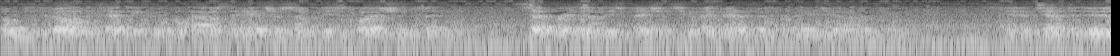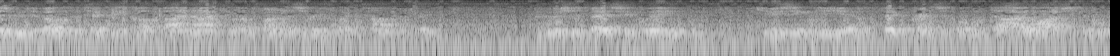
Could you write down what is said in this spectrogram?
hope to develop a technique that will allow us to answer some of these questions and separate some of these patients who may benefit from angiography. In an attempt to do this, we developed a technique called binocular fundus reflectometry, which is basically using the uh, Fick principle of dye wash through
